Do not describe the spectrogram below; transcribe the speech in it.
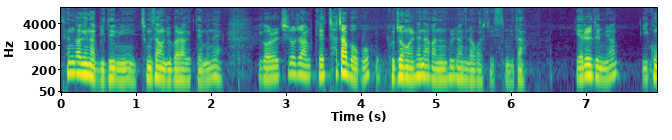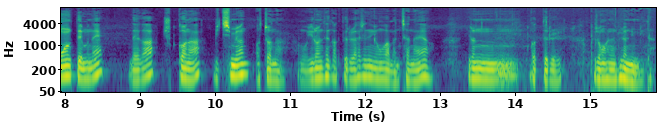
생각이나 믿음이 증상을 유발하기 때문에 이걸 치료자와 함께 찾아보고 교정을 해나가는 훈련이라고 할 수 있습니다. 예를 들면 이 공황 때문에 내가 죽거나 미치면 어쩌나 뭐 이런 생각들을 하시는 경우가 많잖아요. 이런 것들을 교정하는 훈련입니다.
